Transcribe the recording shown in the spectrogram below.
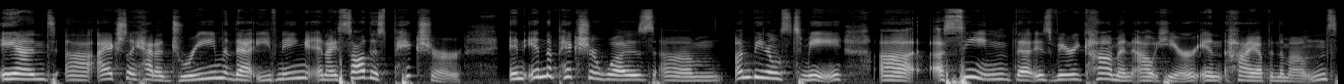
And uh, I actually had a dream that evening, and I saw this picture. And in the picture was, um, unbeknownst to me, uh, a scene that is very common out here in high up in the mountains.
